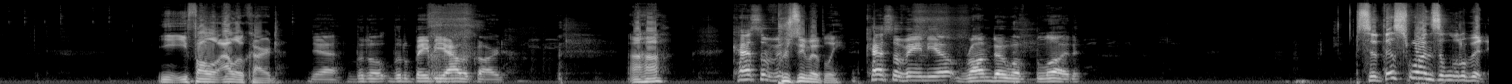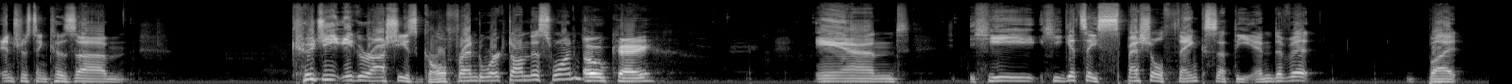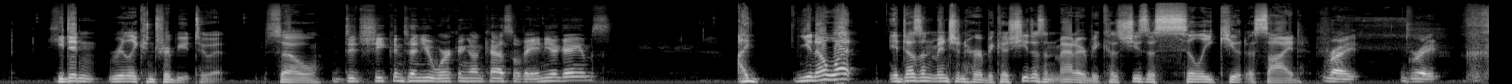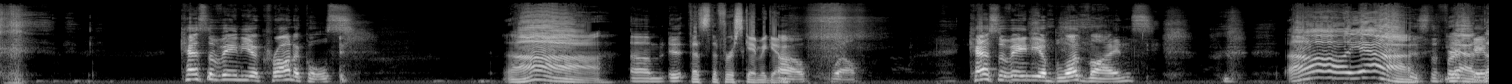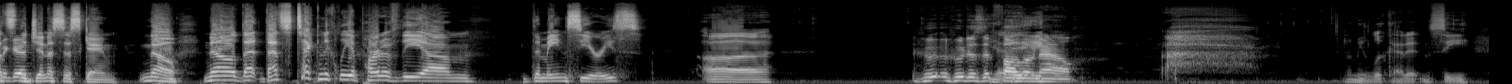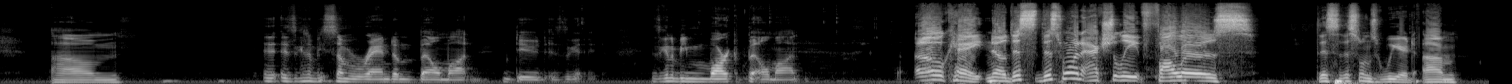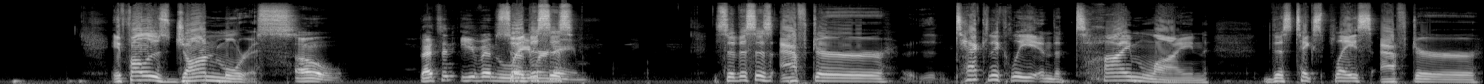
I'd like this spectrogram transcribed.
You, you follow Alucard. yeah little little baby alucard Uh huh. Castleva- Presumably. castlevania rondo of blood So this one's a little bit interesting because um, Koji Igarashi's girlfriend worked on this one, okay and he he gets a special thanks at the end of it, but he didn't really contribute to it. So did she continue working on castlevania games I, you know what? It doesn't mention her because she doesn't matter because she's a silly, cute aside. Right. Great. Castlevania Chronicles. Ah, Um. It, that's the first game again. oh well. Castlevania Bloodlines. Oh yeah, It's the first yeah, game that's again? the Genesis game. No, no, that that's technically a part of the um the main series. Uh, Who who does it Yeah, follow it- now? let me look at it and see. Um, It- It's gonna be some random Belmont dude. Is it's gonna be Mark Belmont. okay, no this this one actually follows this this one's weird. Um, it follows John Morris. Oh, that's an even So lamer this is- name. So this is after technically in the timeline this takes place after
